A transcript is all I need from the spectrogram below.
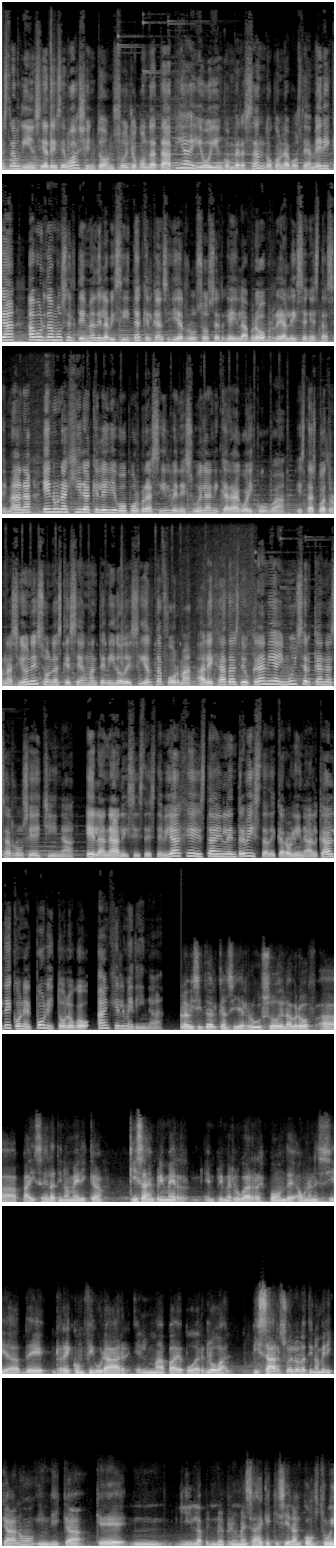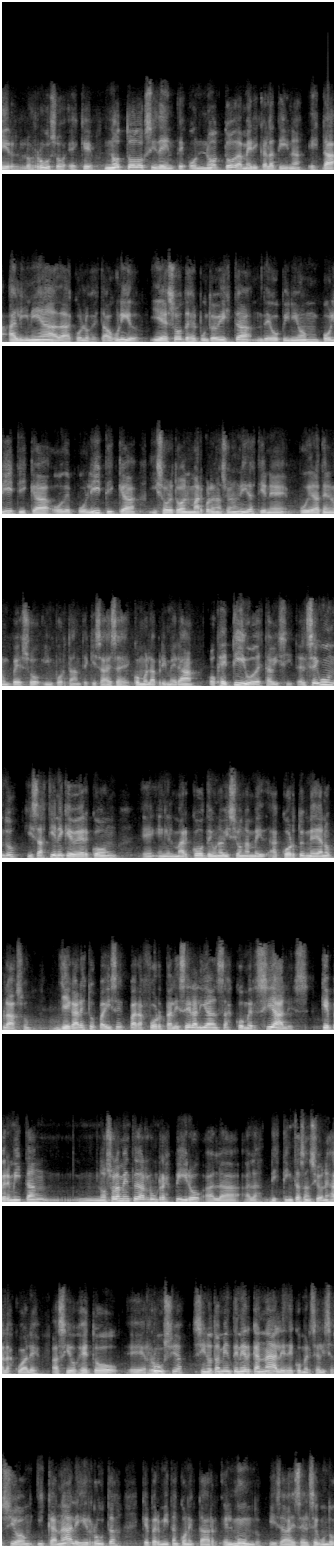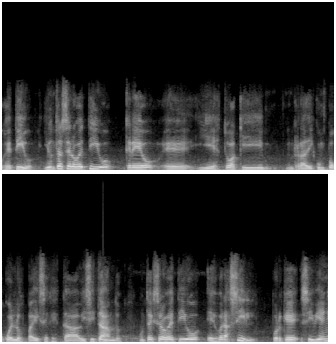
Nuestra audiencia desde Washington. Soy Yoconda Tapia y hoy en Conversando con la Voz de América abordamos el tema de la visita que el canciller ruso Sergei Lavrov realiza en esta semana en una gira que le llevó por Brasil, Venezuela, Nicaragua y Cuba. Estas cuatro naciones son las que se han mantenido de cierta forma alejadas de Ucrania y muy cercanas a Rusia y China. El análisis de este viaje está en la entrevista de Carolina Alcalde con el politólogo Ángel Medina. La visita del canciller ruso de Lavrov a países de Latinoamérica quizás en primer, en primer lugar responde a una necesidad de reconfigurar el mapa de poder global. Pisar suelo latinoamericano indica que, mm, y el primer mensaje que quisieran construir los rusos es que no todo Occidente o no toda América Latina está alineada con los Estados Unidos. Y eso desde el punto de vista de opinión política o de política y sobre todo en el marco de las Naciones Unidas tiene, pudiera tener un peso importante. Quizás ese es como la primera objetivo de esta visita. El segundo quizás tiene que ver con en el marco de una visión a, corto y mediano plazo, llegar a estos países para fortalecer alianzas comerciales que permitan no solamente darle un respiro a, las distintas sanciones a las cuales ha sido objeto eh, Rusia, sino también tener canales de comercialización y canales y rutas que permitan conectar el mundo. Quizás ese es el segundo objetivo. Y un tercer objetivo, creo, eh, y esto aquí radica un poco en los países que está visitando, un tercer objetivo es Brasil porque si bien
